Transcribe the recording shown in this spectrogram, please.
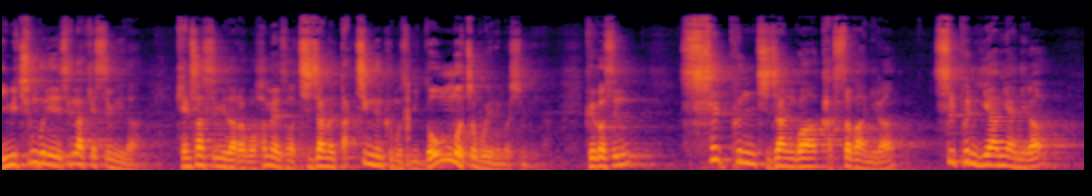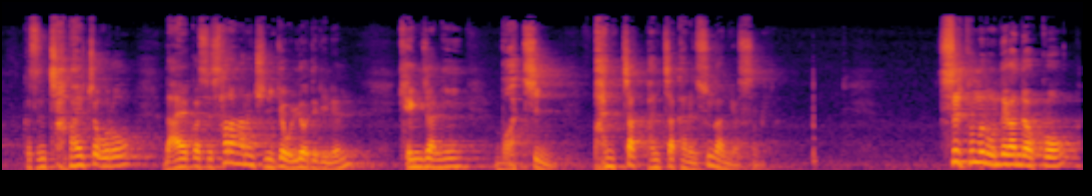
이미 충분히 생각했습니다. 괜찮습니다라고 하면서 지장을 딱 찍는 그 모습이 너무 멋져 보이는 것입니다. 그것은 슬픈 지장과 각서가 아니라 슬픈 이양이 아니라 그것은 자발적으로 나의 것을 사랑하는 주님께 올려드리는 굉장히 멋진 반짝반짝하는 순간이었습니다. 슬픔은 온데간데 없고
